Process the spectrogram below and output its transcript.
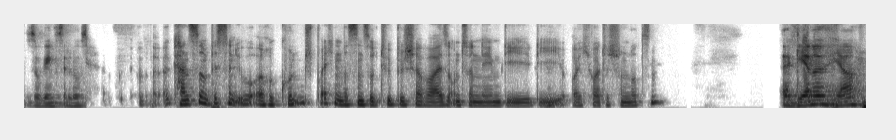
so ging es dann los. Kannst du ein bisschen über eure Kunden sprechen? Was sind so typischerweise Unternehmen, die, die mhm. euch heute schon nutzen? Gerne, ja.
